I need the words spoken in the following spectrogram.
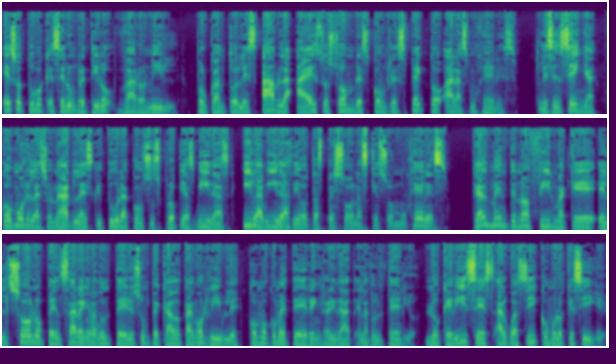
eso tuvo que ser un retiro varonil, por cuanto les habla a estos hombres con respecto a las mujeres. Les enseña cómo relacionar la escritura con sus propias vidas y la vida de otras personas que son mujeres. Realmente no afirma que el solo pensar en el adulterio es un pecado tan horrible como cometer en realidad el adulterio. Lo que dice es algo así como lo que sigue.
